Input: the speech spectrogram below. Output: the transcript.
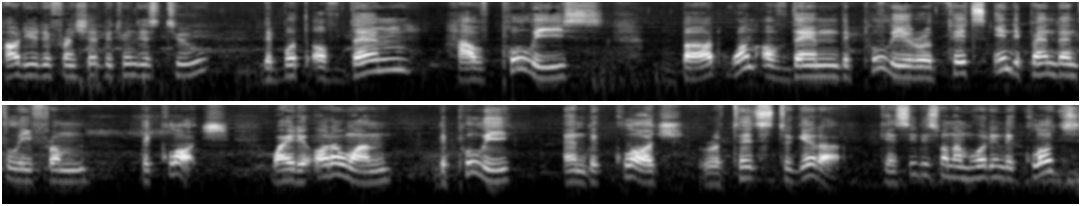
How do you differentiate between these two? The both of them have pulleys, but one of them, the pulley rotates independently from the clutch, while the other one, the pulley and the clutch rotates together. You can see this one I'm holding the clutch,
